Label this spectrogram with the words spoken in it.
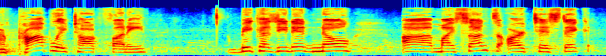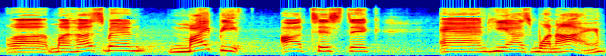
I probably talk funny because you didn't know uh, my son's artistic. Uh, my husband might be autistic and he has one eye.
